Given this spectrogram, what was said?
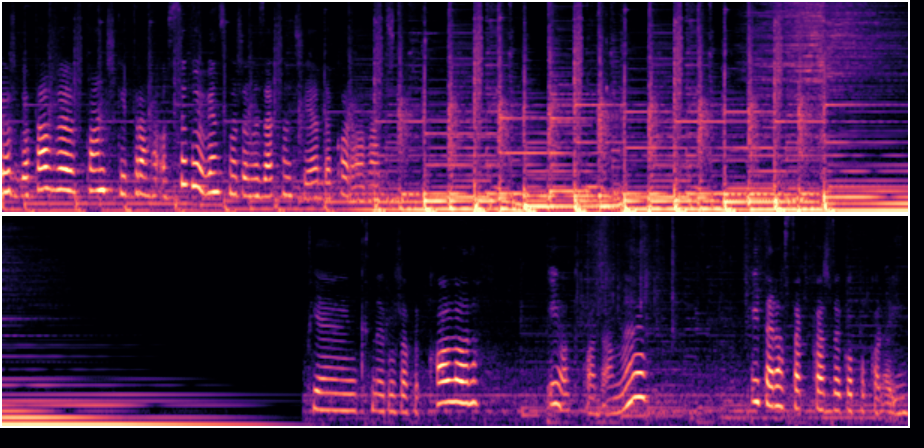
już gotowy, pączki trochę ostygły, więc możemy zacząć je dekorować. Piękny różowy kolor i odkładamy. I teraz tak każdego po kolei.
